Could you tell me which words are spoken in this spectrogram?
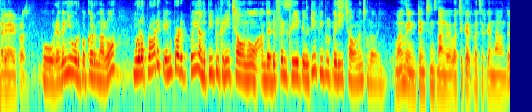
நிறைய நிறைய ப்ராஜெக்ட் இப்போது ரெவென்யூ ஒரு பக்கம் இருந்தாலும் உங்களோட ப்ராடக்ட் என் ப்ராடக்ட் போய் அந்த பீப்புளுக்கு ரீச் ஆகணும் அந்த டிஃப்ரெண்ட் கிரியேட்டிவிட்டி பீப்புளுக்கு போய் ரீச் ஆகணும்னு சொல்ல வரீங்க ஒன் ஆஃப் த இன்டென்ஷன்ஸ் நாங்கள் வச்சுக்க வச்சிருக்கேன்னா வந்து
